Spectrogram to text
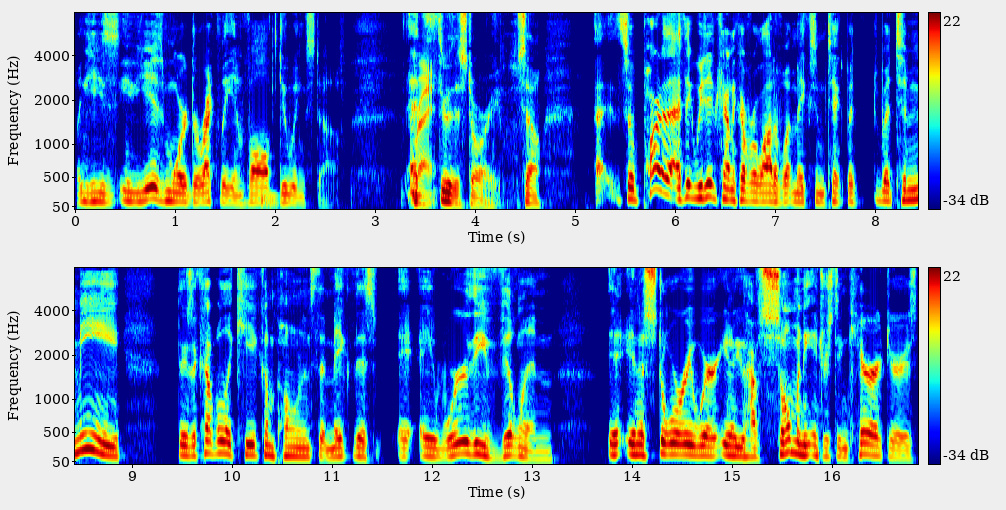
Like he's he is more directly involved doing stuff at- Right. through the story. So, uh, so part of that, I think we did kind of cover a lot of what makes him tick, but but to me, there's a couple of key components that make this a, a worthy villain in, in a story where you know you have so many interesting characters,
